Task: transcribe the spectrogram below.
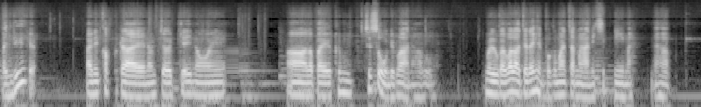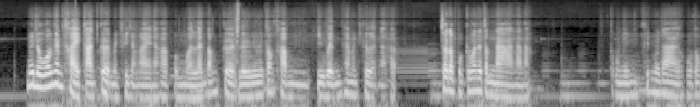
ไปเรื่อยอันนี้ก็ไกลน้องเจอเก้น้อย เราไปขึ้นที่สูงดีกว่านะครับผมไม่รู้กันว่าเราจะได้เห็นโปเกมอนจำงานในคลิปนี้ไหมนะครับ ไม่รู้ว่าเงื่อนไขการเกิดมันคือยังไงนะครับ ผมเหมือนแรนดอมเกิดหรือต้องทำอีเวนต์ให้มันเกิดนะครับสำหรับโปเกมอนในตำนานนะนะตรงนี้มันขึ้นไม่ได้โอ้โหต้อง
